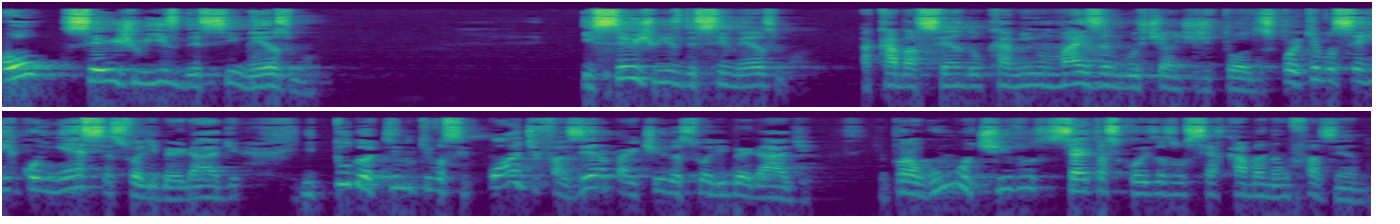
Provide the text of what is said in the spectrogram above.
ou ser juiz de si mesmo. E ser juiz de si mesmo acaba sendo o caminho mais angustiante de todos, porque você reconhece a sua liberdade e tudo aquilo que você pode fazer a partir da sua liberdade. E por algum motivo, certas coisas você acaba não fazendo.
